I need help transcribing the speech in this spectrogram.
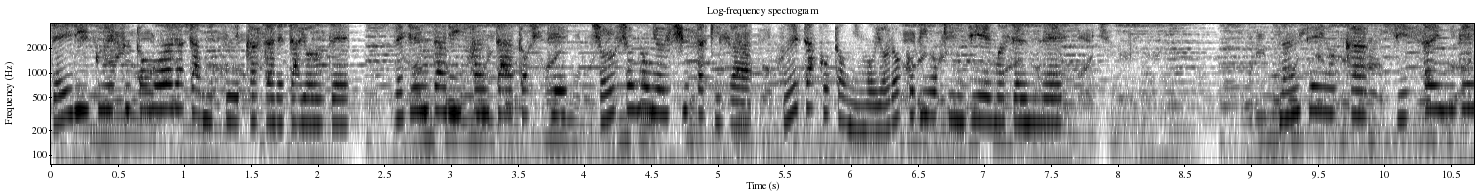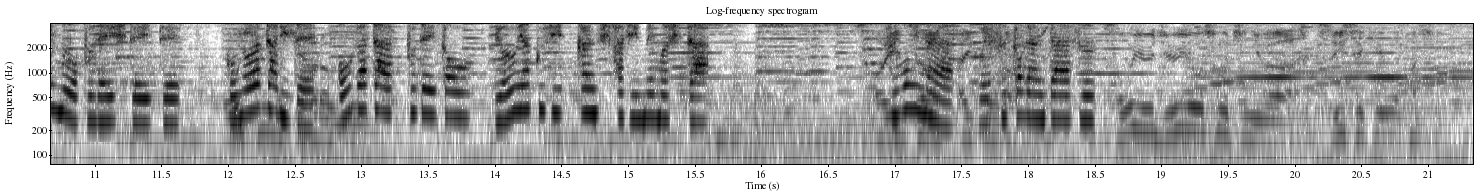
デイリークエストも新たに追加されたようで、レジェンダリーハンターとして、少々の入手先が増えたことにも喜びを禁じ得ませんね。なんていうか、実際にゲームをプレイしていて、この辺りで、大型アップデートを、ようやく実感し始めました。すごいな、ウエストランダーズ。そういう重要装置には追跡を発し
